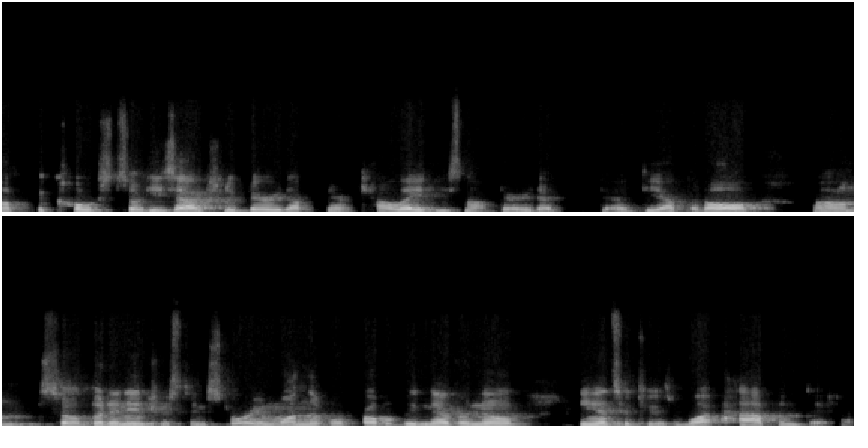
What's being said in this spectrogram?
up the coast. So he's actually buried up there at Calais. He's not buried at, at Dieppe at all. Um, so, but an interesting story and one that we'll probably never know the answer to is what happened to him.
